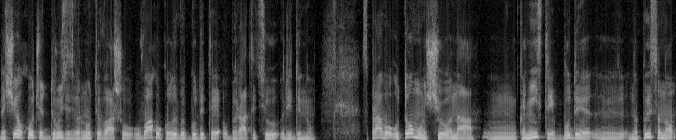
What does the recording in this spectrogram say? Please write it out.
На що я хочу, друзі, звернути вашу увагу, коли ви будете обирати цю рідину. Справа у тому, що на каністрі буде е, написано.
